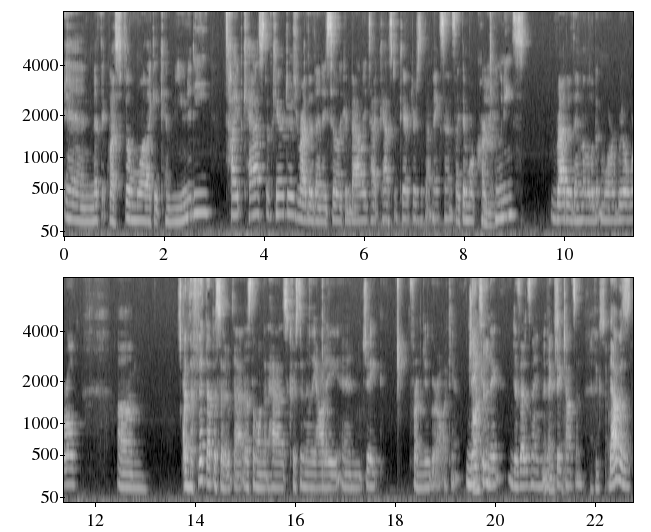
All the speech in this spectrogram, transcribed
in Mythic Quest feel more like a community type cast of characters rather than a Silicon Valley type cast of characters, if that makes sense. Like they're more cartoony s- rather than a little bit more real world. Um, and the fifth episode of that, that's the one that has Kristen Milioti and Jake from New Girl. I can't. Nick, Johnson? Nick, is that his name? Nick think so. Jake Johnson I think so. that was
